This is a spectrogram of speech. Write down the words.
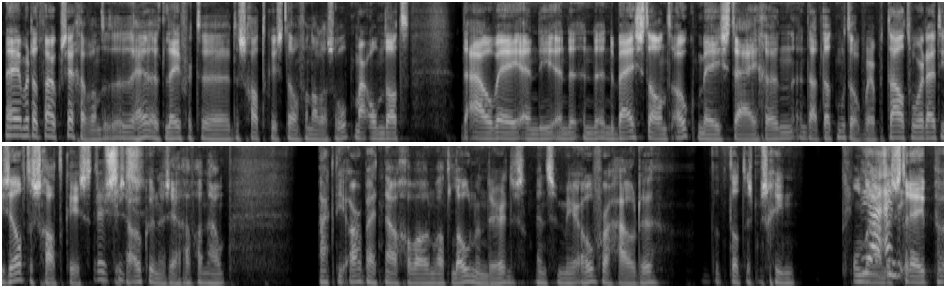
Nee, maar dat wou ik zeggen, want het levert de schatkist dan van alles op. Maar omdat de AOW en, die, en, de, en, bijstand ook meestijgen, dat, dat moet ook weer betaald worden uit diezelfde schatkist. Precies. Dus je zou kunnen zeggen van nou maak die arbeid nou gewoon wat lonender. Dus dat mensen meer overhouden. Dat, dat is misschien onderaan ja, de streep uh,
